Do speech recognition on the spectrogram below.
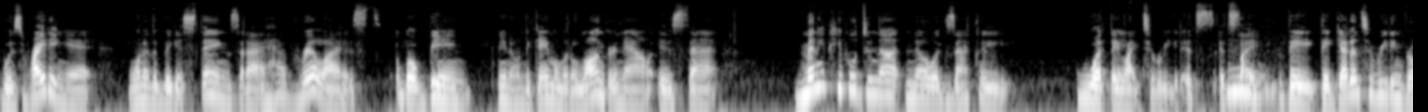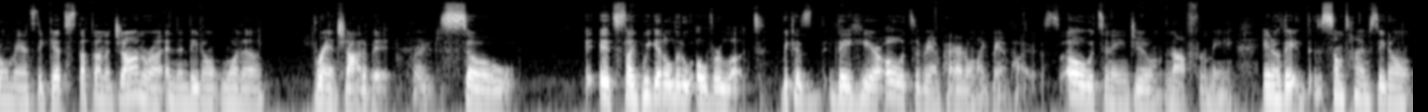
was writing it, one of the biggest things that I have realized, well, being you know in the game a little longer now, is that many people do not know exactly what they like to read. It's it's like mm. they they get into reading romance, they get stuck on a genre, and then they don't want to branch out of it. Right. So it's like we get a little overlooked because they hear, oh, it's a vampire. I don't like vampires. Oh, it's an angel. Not for me. You know, they sometimes they don't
